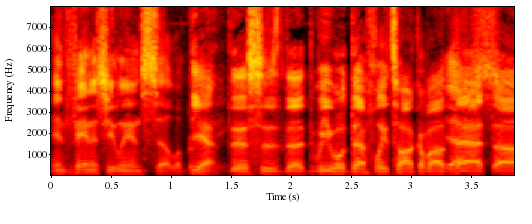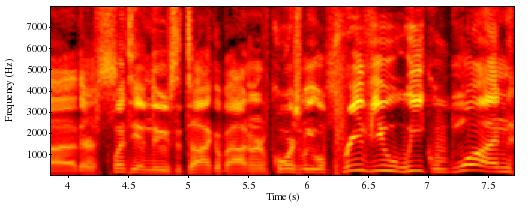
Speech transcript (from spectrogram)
in Fantasyland celebrate. Yeah, this is the. We will definitely talk about Yes. that. Uh, there's Yes. plenty of news to talk about, and of course, we will preview Week One.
